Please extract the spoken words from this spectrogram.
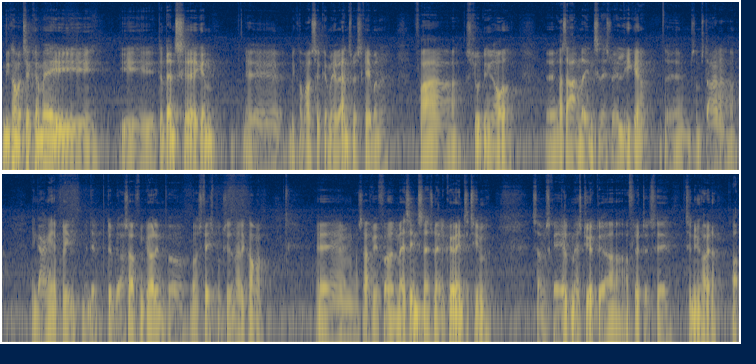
Vi kommer til at køre med i, i den danske serie igen. Øh, vi kommer også til at køre med i verdensmesterskaberne fra slutningen af året. Øh, og så andre internationale ligaer, øh, som starter en gang i april, men det, det bliver også offentliggjort inde på vores Facebook-side, når det kommer. Øh, og så har vi fået en masse internationale kører ind til teamet, som skal hjælpe med at styrke det og, og flytte det til, til nye højder. Og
